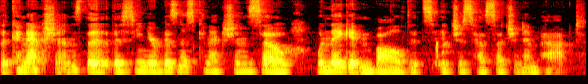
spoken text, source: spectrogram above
the connections the the senior business connections so when they get involved it's it just has such an impact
